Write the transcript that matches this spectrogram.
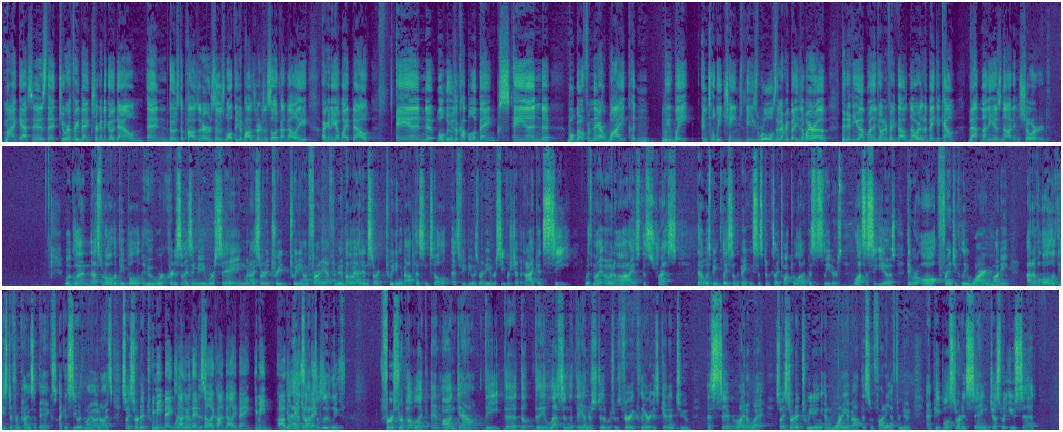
My guess is that two or three banks are going to go down, and those depositors, those wealthy depositors in Silicon Valley, are going to get wiped out. And we'll lose a couple of banks, and We'll go from there. Why couldn't we wait until we change these rules that everybody's aware of that if you have more than $250,000 in a bank account, that money is not insured? Well, Glenn, that's what all the people who were criticizing me were saying when I started tweet, tweeting on Friday afternoon. By the way, I didn't start tweeting about this until SVB was ready in receivership, and I could see with my own eyes the stress that was being placed on the banking system because I talked to a lot of business leaders, lots of CEOs. They were all frantically wiring money out of all of these different kinds of banks. I could see it with my own eyes. So I started tweeting. You mean banks other than this. Silicon Valley Bank? You mean other yes, regional absolutely. banks? Absolutely. First Republic and on down. The, the, the, the lesson that they understood, which was very clear, is get into a SIB right away. So I started tweeting and warning about this on Friday afternoon. And people started saying just what you said,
